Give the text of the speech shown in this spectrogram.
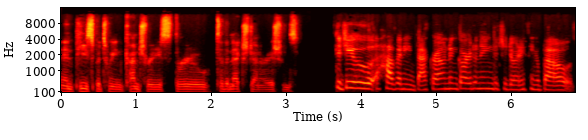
and peace between countries through to the next generations. Did you have any background in gardening? Did you know anything about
